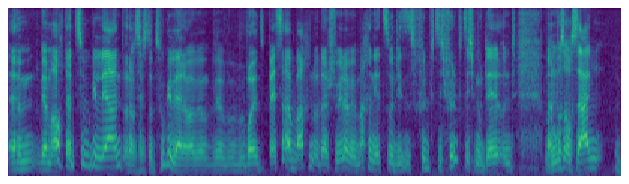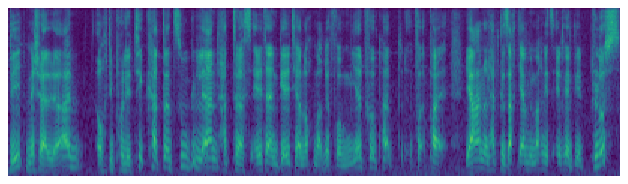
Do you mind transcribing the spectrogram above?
Ähm, wir haben auch dazugelernt, oder was heißt dazugelernt, aber wir, wir, wir wollen es besser machen oder schöner. Wir machen jetzt so dieses 50-50-Modell und man muss auch sagen, Bild, Measure, Learn, auch die Politik hat dazugelernt, hat das Elterngeld ja nochmal reformiert vor ein paar, vor ein paar Jahren und hat gesagt, ja, wir machen jetzt Elterngeld Plus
